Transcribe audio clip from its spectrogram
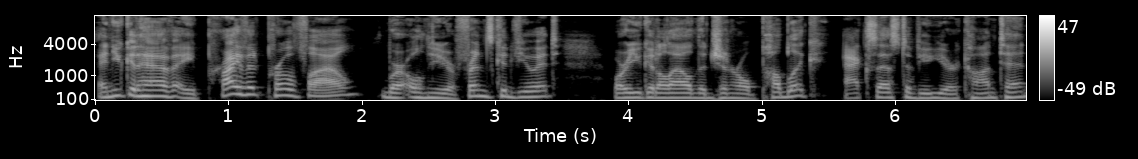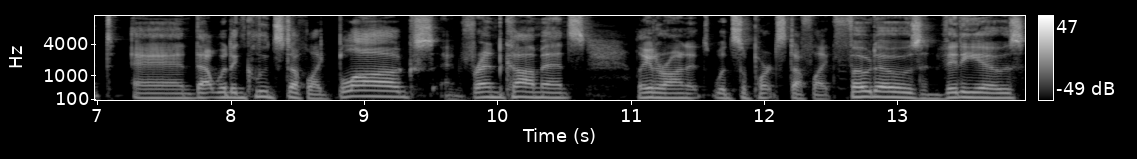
And you could have a private profile where only your friends could view it or you could allow the general public access to view your content. And that would include stuff like blogs and friend comments. Later on, it would support stuff like photos and videos.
